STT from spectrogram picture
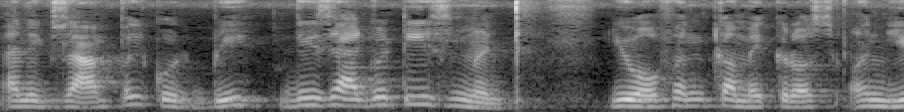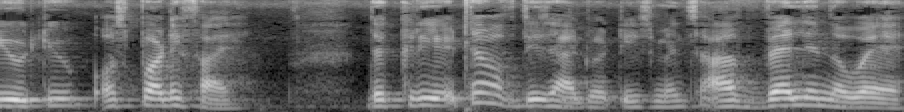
An example could be these advertisements you often come across on YouTube or Spotify. The creator of these advertisements are well in aware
